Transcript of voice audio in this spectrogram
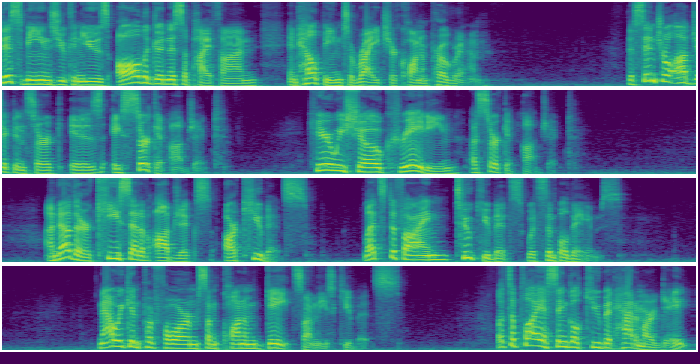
This means you can use all the goodness of Python in helping to write your quantum program. The central object in Cirq is a circuit object. Here we show creating a circuit object. Another key set of objects are qubits. Let's define two qubits with simple names. Now we can perform some quantum gates on these qubits. Let's apply a single qubit Hadamard gate,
